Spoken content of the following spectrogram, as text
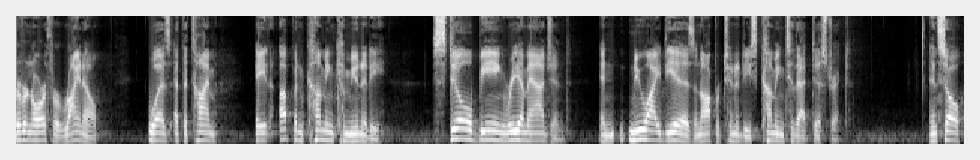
River North, or RiNo was at the time an up and coming community, still being reimagined, and new ideas and opportunities coming to that district. And so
